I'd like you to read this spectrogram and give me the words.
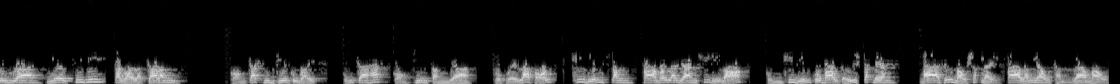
tung ra nghe chí chí ta gọi là ca lăng. Còn các chim kia cũng vậy cũng ca hát còn chim tầng già thuộc về lá phổi. Khí điển xanh pha với lá gan khí điển đỏ cùng khí điển của bao tử sắc đen ba thứ màu sắc này pha lẫn nhau thành ra màu.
